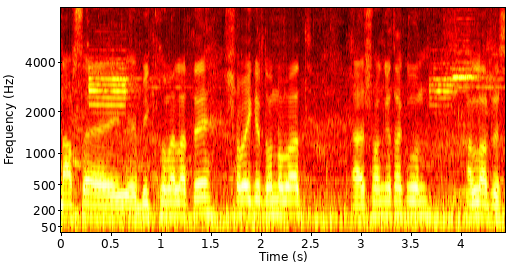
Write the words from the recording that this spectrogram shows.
নার্সারি বৃক্ষ মেলাতে। সবাইকে ধন্যবাদ সঙ্গে থাকুন, আল্লাহ হাফেজ।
